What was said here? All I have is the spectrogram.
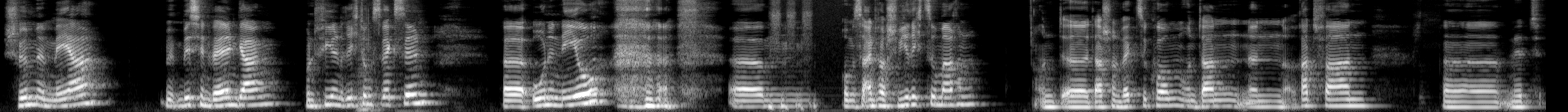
schwimme im Meer mit ein bisschen Wellengang und vielen Richtungswechseln, äh, ohne Neo, ähm, um es einfach schwierig zu machen und äh, da schon wegzukommen und dann ein Radfahren äh, mit,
